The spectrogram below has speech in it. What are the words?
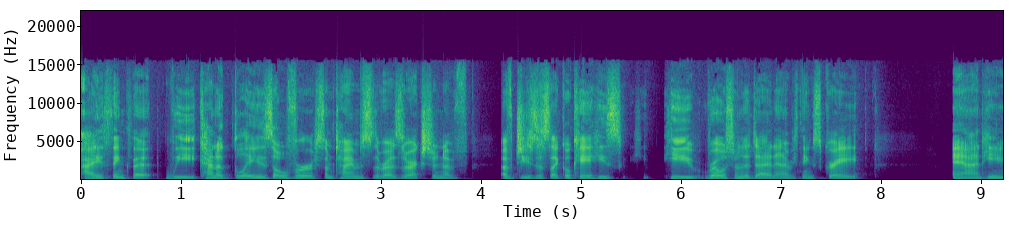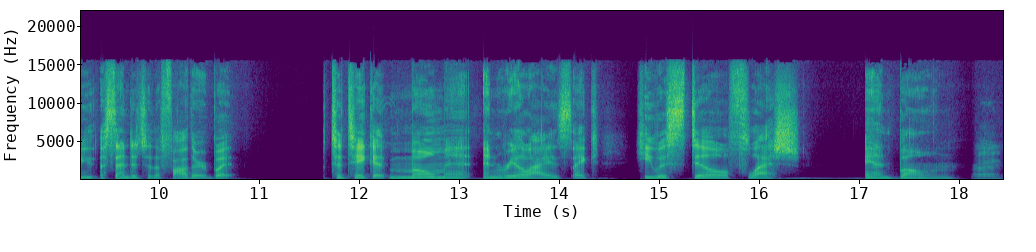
I think that we kind of glaze over sometimes the resurrection of of Jesus like okay he's he rose from the Mm. dead and everything's great and he ascended to the father but to take a moment and realize like he was still flesh and bone right.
